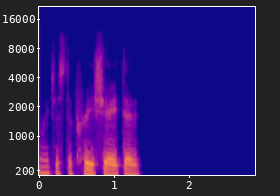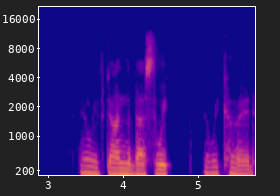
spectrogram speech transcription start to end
I just appreciate that you know, we've done the best that we that we could.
